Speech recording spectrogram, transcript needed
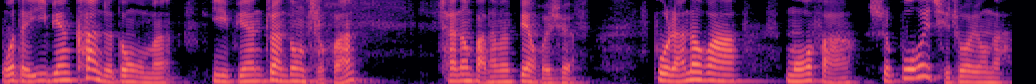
我得一边看着动物们，一边转动指环。”才能把它们变回去，不然的话，魔法是不会起作用的。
